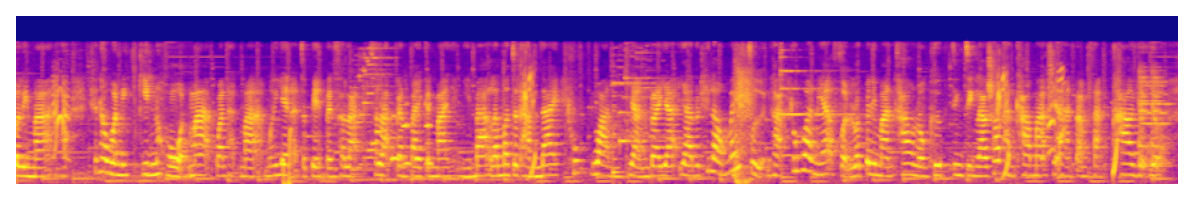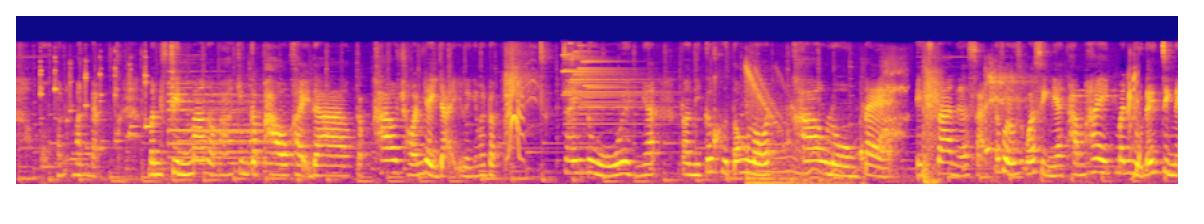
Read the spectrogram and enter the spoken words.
ปริมาณค่ะเช่นถ้าวันนี้กินโหดมากวันถัดมาเมื้อเย็นอาจจะเปลี่ยนเป็นสลัดสลับกันไปกันมาอย่างนี้บ้าง แล้วมันจะทำได้ทุกวันอย่างระยะยาวโดยที่เราไม่ฝืนค่ะ ทุกวันนี้ฝนลดปริมาณข้าวลงคือจริง ๆ แล้วชอบทานข้าวมากเช่นอาหารตามสั่งข้าวเยอะๆมันมันแบบ มันฟินมากเลยปะกินกะเพราไข่ดาว กับข้าวช้อนใหญ่ๆอะไรเงี้ยมันแบบใจหนูอย่างเงี้ย ตอนนี้ก็คือต้องลดข้าวลงแต่เอ็กซ์ตร้าเนื้อสัตว์แล้วฝนรู้สึกว่าสิ่งนี้ยทำให้มันอยู่ได้จริงใน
